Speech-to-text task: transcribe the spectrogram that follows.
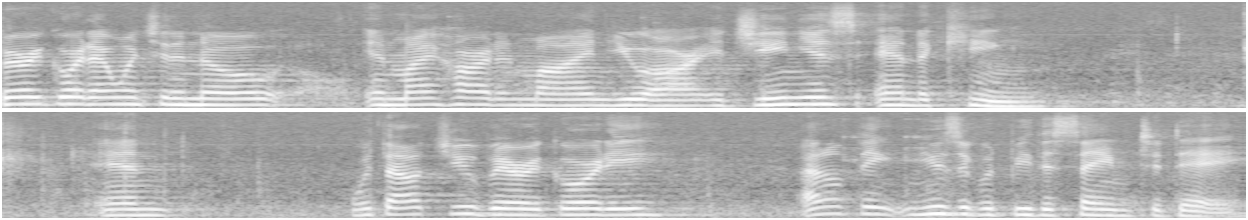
Berry Gord, I want you to know, in my heart and mind, you are a genius and a king. And without you, Berry Gordy, I don't think music would be the same today.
